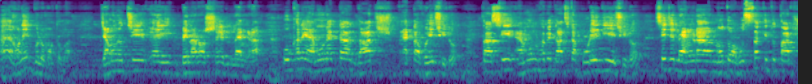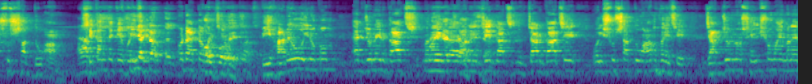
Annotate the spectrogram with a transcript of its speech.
হ্যাঁ অনেকগুলো মতবাদ যেমন হচ্ছে এই বেনারসের ল্যাংড়া হ্যাঁ। ওখানে এমন একটা গাছ একটা হয়েছিল হ্যাঁ। তা সে এমনভাবে গাছটা পড়ে গিয়েছিল সে যে ল্যাংড়ার মতো অবস্থা কিন্তু তার সুস্বাদু আম আচ্ছা, সেখান থেকে হয়েছে ওটা একটা। বিহারেও ওই রকম একজনের গাছ মানে মানে আচ্ছা। যে গাছ যার গাছে ওই সুস্বাদু আম হয়েছে যার জন্য সেই সময় মানে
